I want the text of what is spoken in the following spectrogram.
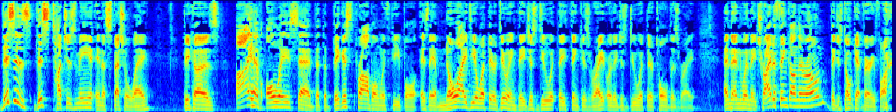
This is, this touches me in a special way because I have always said that the biggest problem with people is they have no idea what they're doing. They just do what they think is right or they just do what they're told is right. And then when they try to think on their own, they just don't get very far.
